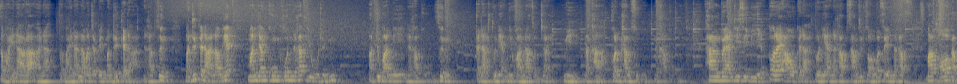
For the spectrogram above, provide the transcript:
สมัยนาระอะนะสมัยนั้นนะมันจะเป็นบันทึกกระดาษนะครับ ซึ่งบันทึกกระดาษเหล่านี้มันยังคงทนนะครับอยู่ถึง ปัจจุบันนี้นะครับผมซึ่งกระดาษตัวนี้มีความน่าสนใจมีราคาค่อนข้างสูงนะครับผมทางแบรนด์ TCB ก็ได้เอากระดาษตัวนี้นะครับ 32%นะครับมาทอกับ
